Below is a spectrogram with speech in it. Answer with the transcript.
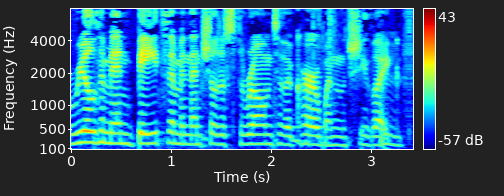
reels him in, baits him, and then she'll just throw him to the curb when she like mm-hmm.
